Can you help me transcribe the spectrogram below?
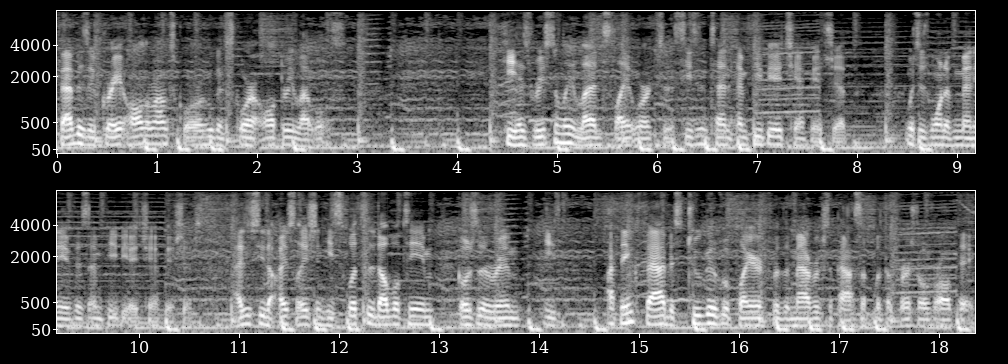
Fab is a great all-around scorer who can score at all three levels. He has recently led Slight Work to the Season 10 MPBA Championship, which is one of many of his MPBA championships. As you see the isolation, he splits the double team, goes to the rim. He's I think Fab is too good of a player for the Mavericks to pass up with the first overall pick.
